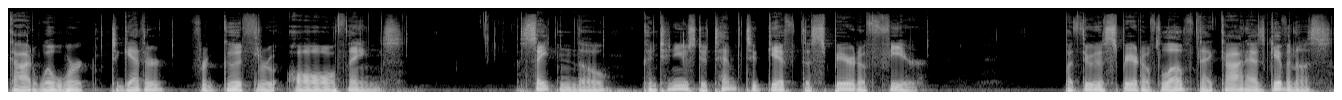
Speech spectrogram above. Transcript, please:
God will work together for good through all things. Satan, though, continues to tempt to give the spirit of fear. But through the spirit of love that God has given us,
